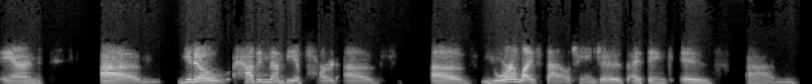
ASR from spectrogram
and um, you know, having them be a part of of your lifestyle changes, I think is um,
